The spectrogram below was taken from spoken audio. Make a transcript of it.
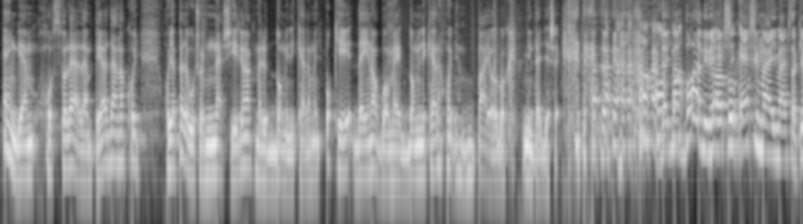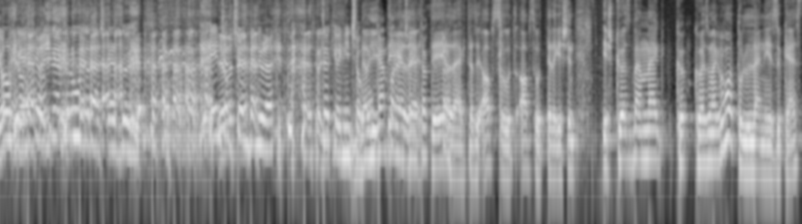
engem hoz föl ellen példának, hogy, hogy a pedagógusok ne sírjanak, mert ő Dominikára megy. Oké, okay, de én abból megy Dominikára, hogy bájolgok, mint egyesek. De, de hogy már valamivel es, akkor... esünk már egymásnak, jó? Okay, jó, jó, innentől új adás kezdődik. Én csak csöndben ülök. Tök jó, hogy nincs sok de, munkám, tényleg, tényleg, tehát hogy abszolút, abszolút tényleg, és, én, és közben meg, közben meg rohadtul lenézzük ezt,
